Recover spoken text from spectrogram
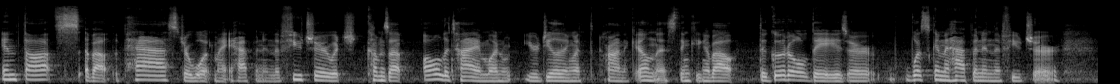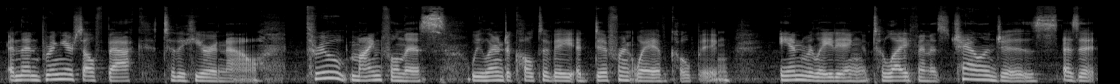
in thoughts about the past or what might happen in the future, which comes up all the time when you're dealing with chronic illness, thinking about the good old days or what's going to happen in the future. And then bring yourself back to the here and now. Through mindfulness, we learn to cultivate a different way of coping and relating to life and its challenges as it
